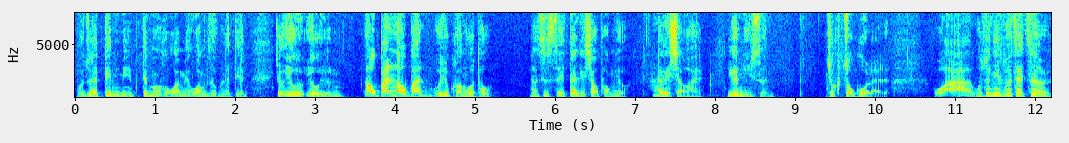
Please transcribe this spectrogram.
我就在店门店门口外面望着我们的店，就有有人老板老板，我就转过头，那是谁？带个小朋友，带个小孩，一个女生就走过来了。哇！我说你怎么在这儿？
